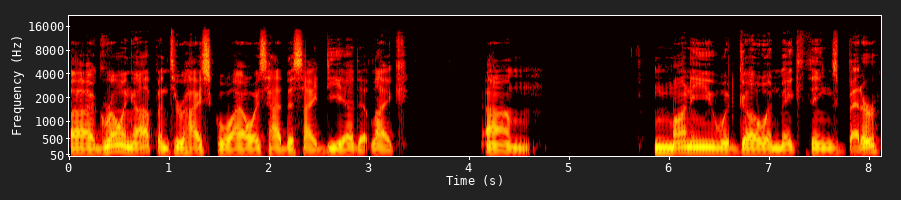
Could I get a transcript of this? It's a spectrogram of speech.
uh, growing up and through high school, I always had this idea that like um, money would go and make things better,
